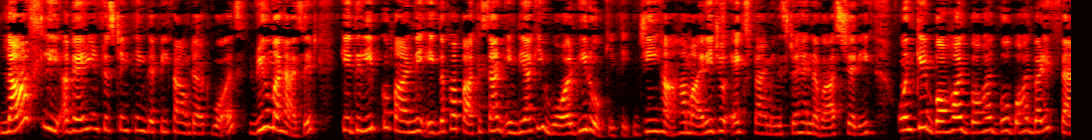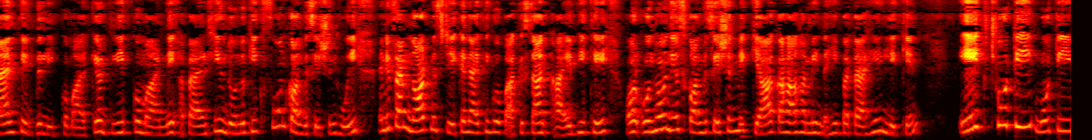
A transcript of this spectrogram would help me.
Lastly, a very interesting thing that we found out was, rumor has it, कि दिलीप कुमार ने एक दफ़ा पाकिस्तान इंडिया की वॉर भी रोकी थी। जी हाँ हमारे जो एक्स प्राइम मिनिस्टर हैं नवाज़ शरीफ उनके बहुत बहुत वो बहुत बड़े फ़ैन थे दिलीप कुमार के और दिलीप कुमार ने अपेरेंटली उन दोनों की एक फ़ोन कॉन्वर्सेशन हुई। And if I am not mistaken I think वो पाकिस्तान आए भी थे और उन्होंने उस कॉन्वर्सेशन में क्या कहा हमें नहीं पता है लेकिन एक छोटी मोटी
